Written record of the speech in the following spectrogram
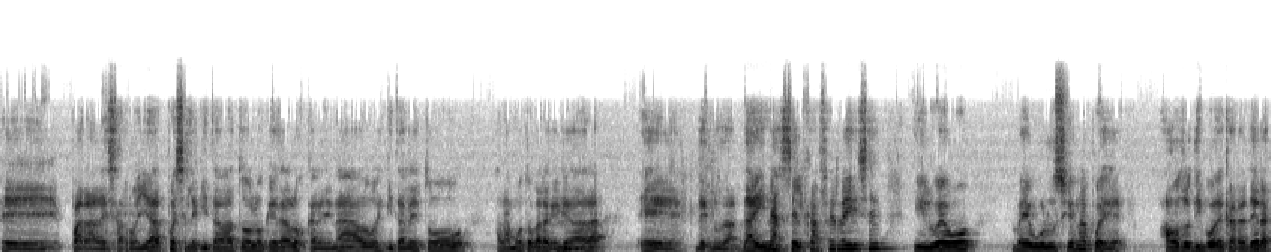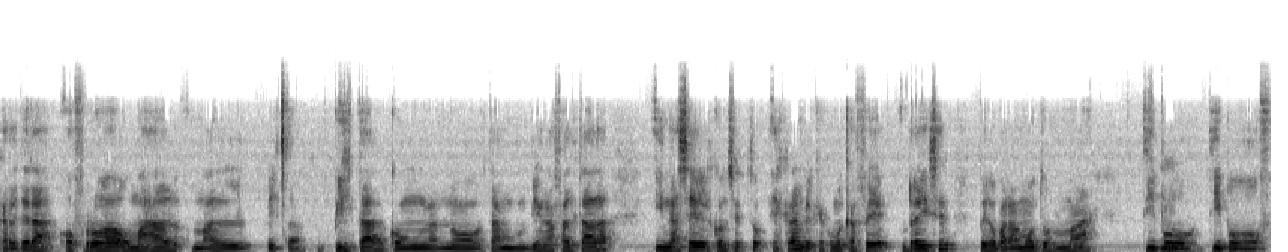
eh, para desarrollar, pues se le quitaba todo lo que eran los carenados y quitarle todo a la moto para que mm. quedara eh, desnuda. De ahí nace el Café Racer y luego evoluciona pues a otro tipo de carretera, carretera off-road o más mal pista. pista, con no tan bien asfaltada, y nace el concepto Scrambler, que es como el Café Racer, pero para motos más tipo, mm. tipo off.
